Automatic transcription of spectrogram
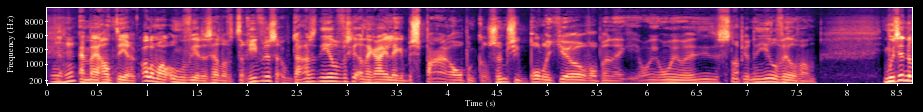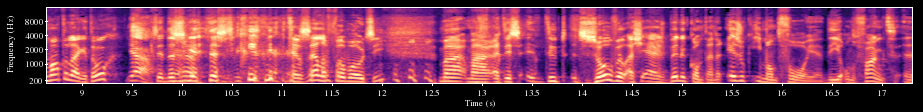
Mhm. En wij hanteren ook allemaal ongeveer dezelfde tarieven, dus ook daar zit niet heel veel verschil. En dan ga je liggen besparen op een consumptiebonnetje of op een, denk je, daar snap je er niet heel veel van. Moet in de watten leggen, toch? ja, Ik zeg, Dat is, dat is niet ter zelfpromotie. Maar, maar het, is, het doet zoveel als je ergens binnenkomt en er is ook iemand voor je die je ontvangt. Eh,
